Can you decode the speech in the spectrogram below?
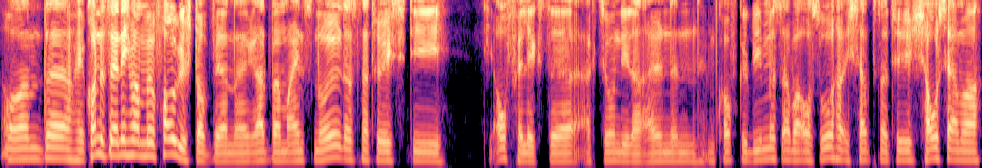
Und äh, hier konnte es ja nicht mal mit Foul gestoppt werden. Äh, Gerade beim 1-0, das ist natürlich die die auffälligste Aktion, die dann allen in, im Kopf geblieben ist. Aber auch so, ich habe es natürlich, schaue es ja immer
